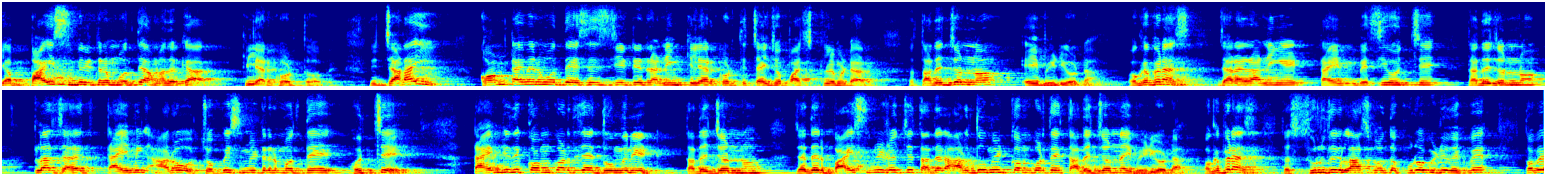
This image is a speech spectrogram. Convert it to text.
ইয়া বাইশ মিনিটের মধ্যে আমাদেরকে ক্লিয়ার করতে হবে। তো যারাই কম টাইমের মধ্যে এসএসজিটি রানিং ক্লিয়ার করতে চাইছো পাঁচ কিলোমিটার তো তাদের জন্য এই ভিডিওটা ওকে ফ্রেন্ডস যারা রানিংয়ে টাইম বেশি হচ্ছে, তাদের জন্য প্লাস যাদের টাইমিং আরও চব্বিশ মিনিটের মধ্যে হচ্ছে টাইম যদি কম করতে চায় দু মিনিট তাদের জন্য, যাদের বাইশ মিনিট হচ্ছে তাদের আরও দু মিনিট কম করতে তাদের জন্য এই ভিডিওটা। ওকে ফ্রেন্ডস তো শুরু থেকে লাস্ট পর্যন্ত পুরো ভিডিও দেখবে, তবে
